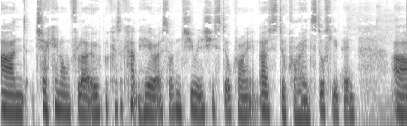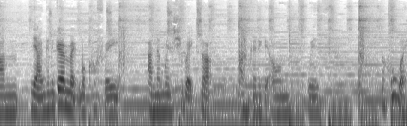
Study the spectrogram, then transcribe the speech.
and check in on Flo because I can't hear her, so I'm assuming she's still crying. Oh, still crying, still sleeping. Um, yeah, I'm going to go and make more coffee, and then when she wakes up, I'm going to get on with the hallway.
